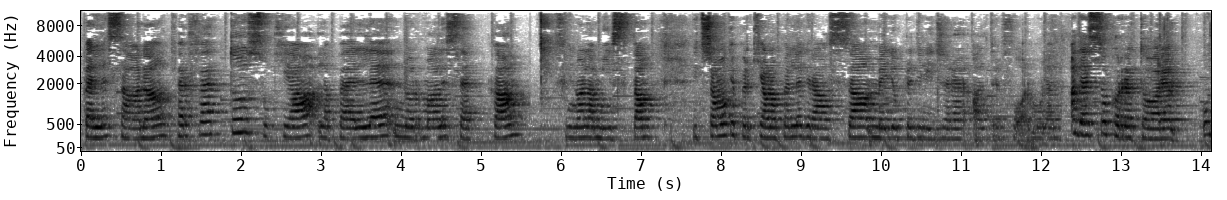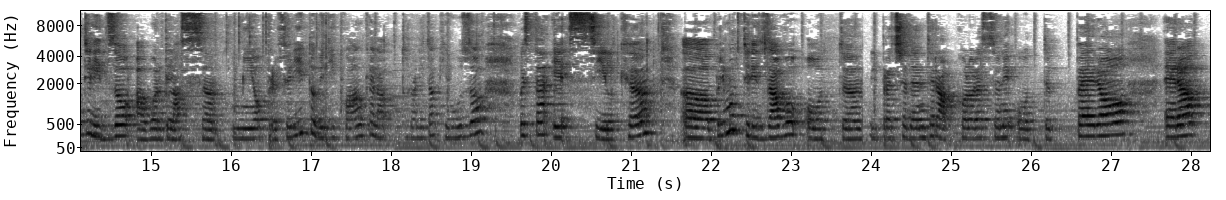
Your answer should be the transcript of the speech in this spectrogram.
pelle sana, perfetto su chi ha la pelle normale secca fino alla mista. Diciamo che per chi ha una pelle grassa meglio prediligere altre formule. Adesso correttore utilizzo Hourglass mio preferito. Vi dico anche la tonalità che uso. Questa è Silk. Uh, prima utilizzavo Hot il precedente era colorazione Hot però era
